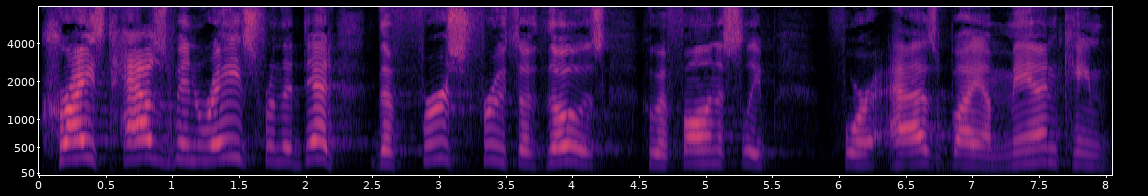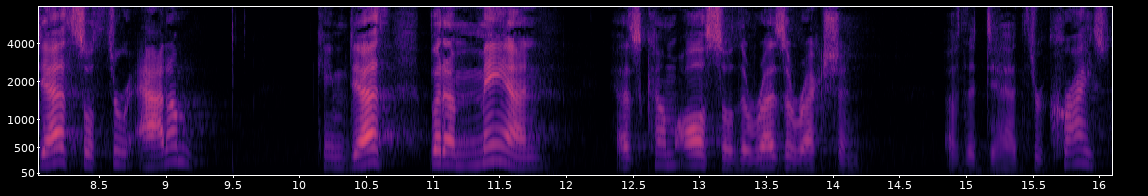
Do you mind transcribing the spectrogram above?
Christ has been raised from the dead, the first fruits of those who have fallen asleep. For as by a man came death, so through Adam came death, but a man has come also the resurrection of the dead through Christ.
